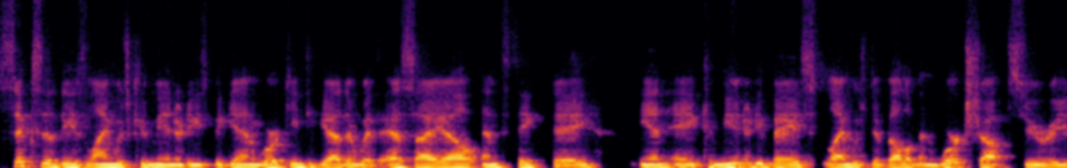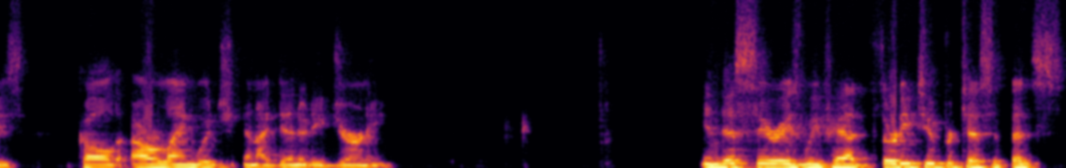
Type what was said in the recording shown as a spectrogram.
Six of these language communities began working together with SIL and CICTE in a community-based language development workshop series called Our Language and Identity Journey. In this series, we've had 32 participants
